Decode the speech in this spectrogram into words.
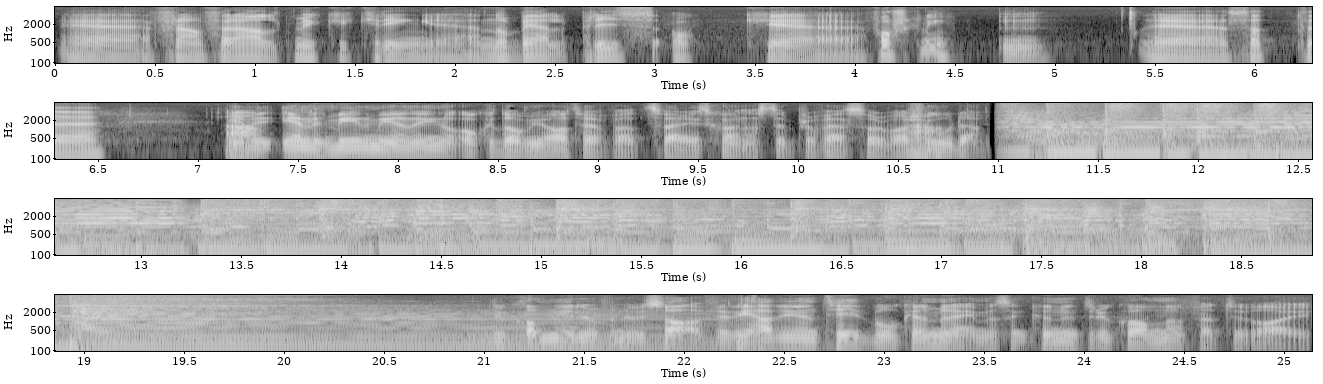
eh, framförallt mycket kring eh, Nobelpris och eh, forskning. Mm. Eh, så att, eh, ja. Enligt, enligt min mening och de jag har träffat, Sveriges skönaste professor. Varsågoda. Du kom ju från USA, för vi hade ju en tid bokad med dig, men sen kunde inte du komma för att du var i,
